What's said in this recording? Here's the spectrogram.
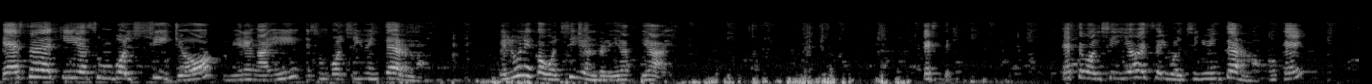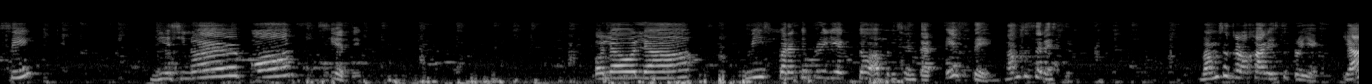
Este de aquí es un bolsillo. Miren ahí, es un bolsillo interno. El único bolsillo en realidad que hay este. Este bolsillo es el bolsillo interno, ¿ok? ¿Sí? 19 por 7. Hola, hola. Miss, ¿para qué proyecto a presentar? Este. Vamos a hacer este. Vamos a trabajar este proyecto, ¿ya?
